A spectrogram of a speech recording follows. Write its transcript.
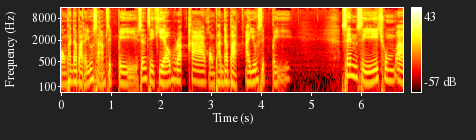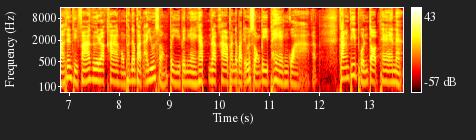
ของพันธบัตรอายุ 30 ปี เส้นสีเขียวราคาของพันธบัตรอายุ 10 ปี เส้นสีชุมอ่าเส้นสีฟ้าคือราคาของพันธบัตรอายุ 2 ปีเป็นไงครับ ราคาพันธบัตรอายุ 2 ปีแพงกว่าครับ ทั้งที่ผลตอบแทนน่ะ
